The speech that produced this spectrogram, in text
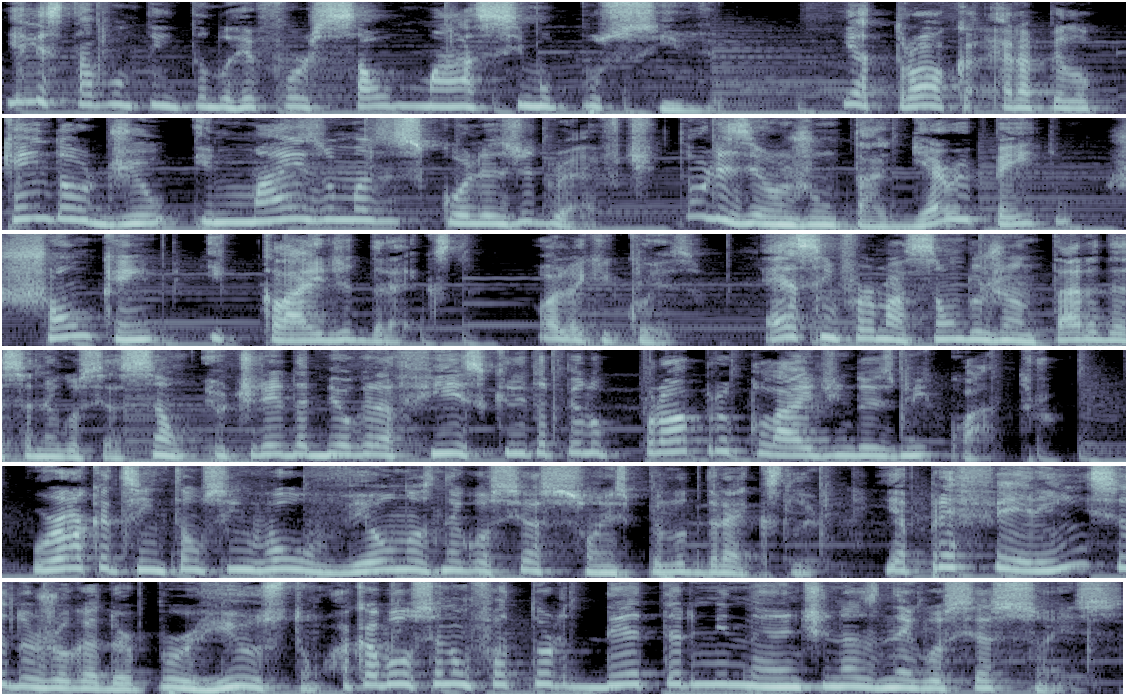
e eles estavam tentando reforçar o máximo possível e a troca era pelo Kendall Gill e mais umas escolhas de draft. Eles iam juntar Gary Payton, Sean Kemp e Clyde Drexler. Olha que coisa. Essa informação do jantar e dessa negociação eu tirei da biografia escrita pelo próprio Clyde em 2004. O Rockets então se envolveu nas negociações pelo Drexler, e a preferência do jogador por Houston acabou sendo um fator determinante nas negociações.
